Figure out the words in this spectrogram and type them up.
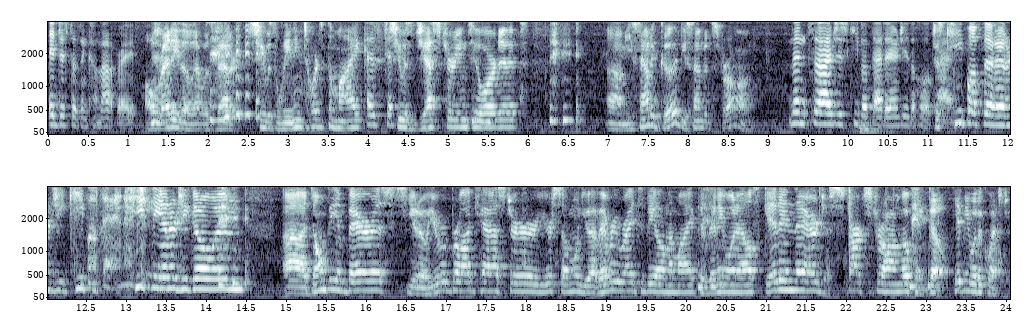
it just doesn't come out right. Already though, that was better. She was leaning towards the mic. Was just- She was gesturing toward it. Um, you sounded good. You sounded strong. Then so I just keep up that energy the whole time. Just keep up that energy. Keep, up that energy. Keep the energy going. Uh, don't be embarrassed. You know, you're a broadcaster. You're someone. You have every right to be on the mic as anyone else. Get in there. Just start strong. Okay, go. Hit me with a question.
